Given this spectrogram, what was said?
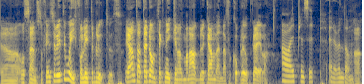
Uh, och sen så finns det lite Wi-Fi och lite Bluetooth. Jag antar att det är de teknikerna man brukar använda för att koppla ihop grejer va? Ja, i princip är det väl de. Ja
